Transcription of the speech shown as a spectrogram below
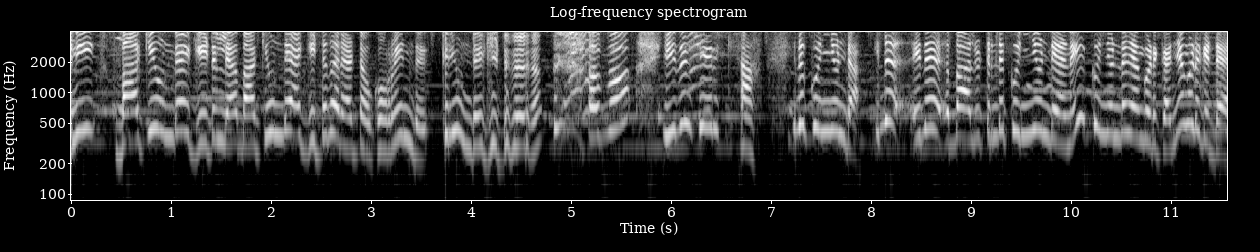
ഇനി ബാക്കി ഉണ്ടാക്കിയിട്ടില്ല ബാക്കി ഉണ്ടാക്കിയിട്ട് തരാം കേട്ടോ. കുറെ ഉണ്ട്. ഇത്തിരി ഉണ്ടാക്കിയിട്ട് തരാം. അപ്പോ ഇത് ശരി ആ ഇത് കുഞ്ഞുണ്ട. ഇത് ഇത് ബാലുട്ടന്റെ കുഞ്ഞുണ്ടയാണ്. ഈ കുഞ്ഞുണ്ട ഞാൻ കൊടുക്കാം. ഞാൻ കൊടുക്കട്ടെ?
